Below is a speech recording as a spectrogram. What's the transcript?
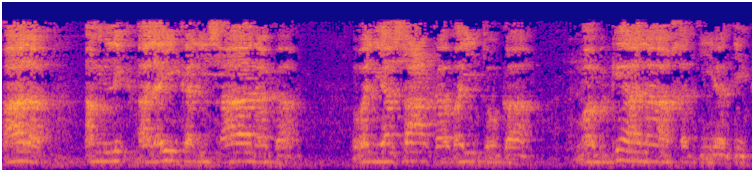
قال، أملك عليك لسانك وليسعك بيتك وابك على خطيئتك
